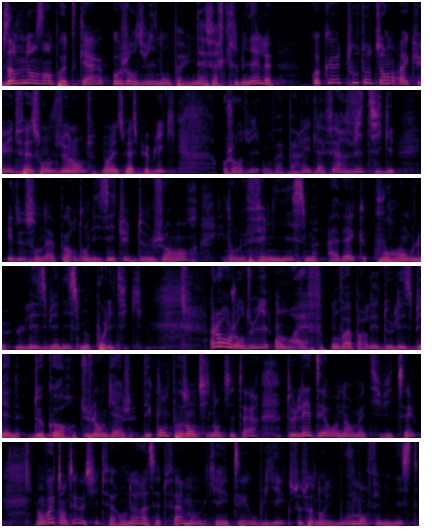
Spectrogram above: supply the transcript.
Bienvenue dans un podcast, aujourd'hui non pas une affaire criminelle, quoique tout autant accueillie de façon violente dans l'espace public. Aujourd'hui, on va parler de l'affaire Wittig et de son apport dans les études de genre et dans le féminisme avec pour angle le lesbianisme politique. Alors aujourd'hui, en bref, on va parler de lesbienne, de corps, du langage, des composantes identitaires, de l'hétéronormativité. Et on va tenter aussi de faire honneur à cette femme hein, qui a été oubliée, que ce soit dans les mouvements féministes,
